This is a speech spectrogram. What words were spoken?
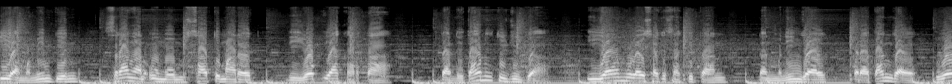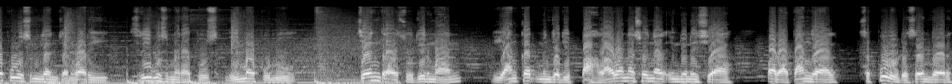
ia memimpin serangan umum 1 Maret di Yogyakarta. Dan di tahun itu juga, ia mulai sakit-sakitan dan meninggal pada tanggal 29 Januari 1950. Jenderal Sudirman diangkat menjadi pahlawan nasional Indonesia pada tanggal 10 Desember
